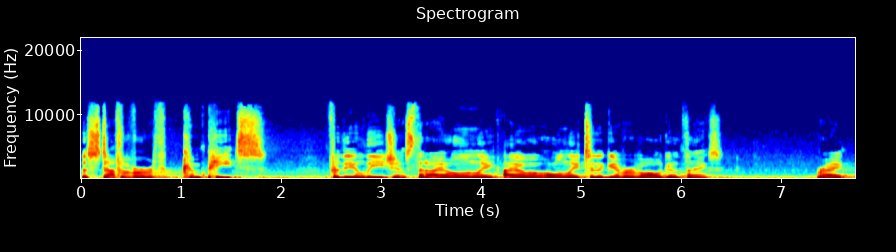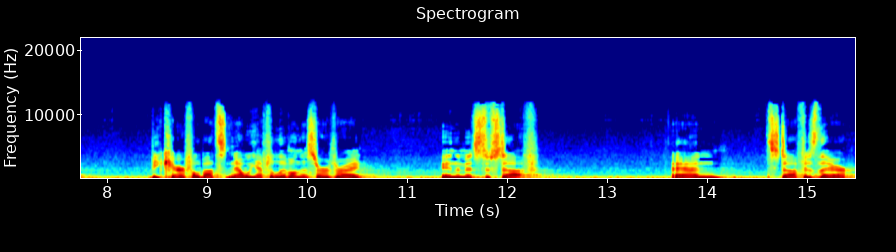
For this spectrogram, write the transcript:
The stuff of earth competes for the allegiance that I only I owe only to the giver of all good things. Right? Be careful about this. Now we have to live on this earth, right? In the midst of stuff and stuff is there.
